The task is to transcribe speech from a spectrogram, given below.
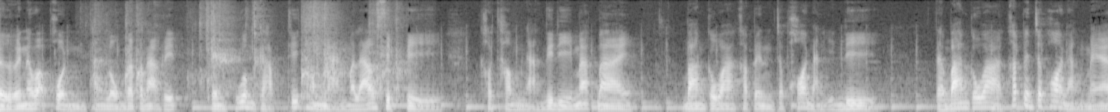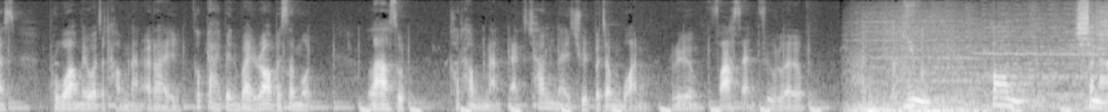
เต๋อนวพล ธำรงรัตนฤทธิ์เป็นผู้กำกับที่ทำหนังมาแล้ว 10 ปี เขาทำหนังดีๆ มากมาย บางก็ว่าเขาเป็นเจ้าพ่อหนังอินดี้แต่บ้างก็ว่าเขาเป็นเจ้าพ่อหนัง mass เพราะว่าไม่ว่าจะทำหนังอะไร ก็กลายเป็นไวรัลไปซะหมด ล่าสุดเขาทำหนังแอคชั่นในชีวิตประจำวันเรื่อง Fast and Feel Love อยู่ต้องชนะ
